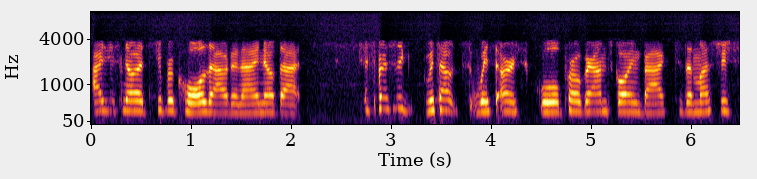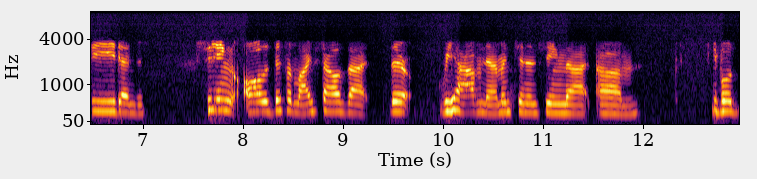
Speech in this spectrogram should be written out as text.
I just know it's super cold out, and I know that, especially without with our school programs going back to the mustard seed and just seeing all the different lifestyles that there we have in Edmonton, and seeing that um, people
